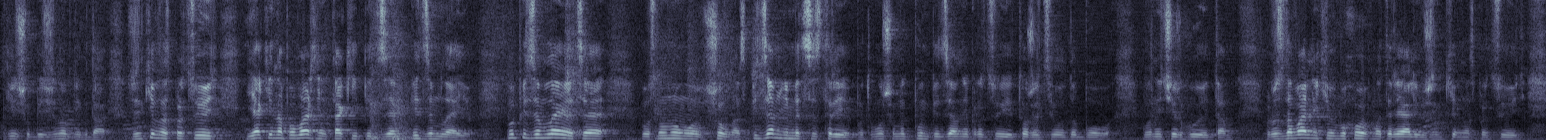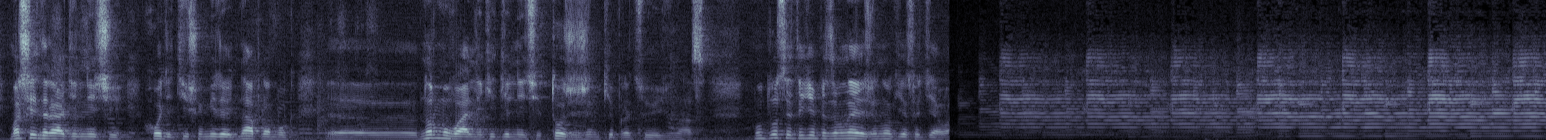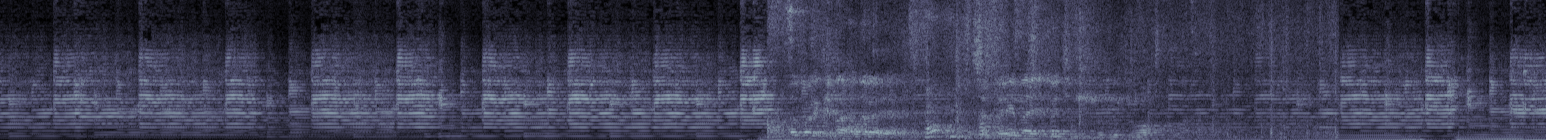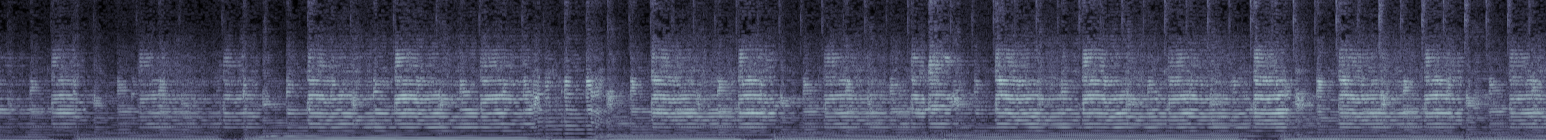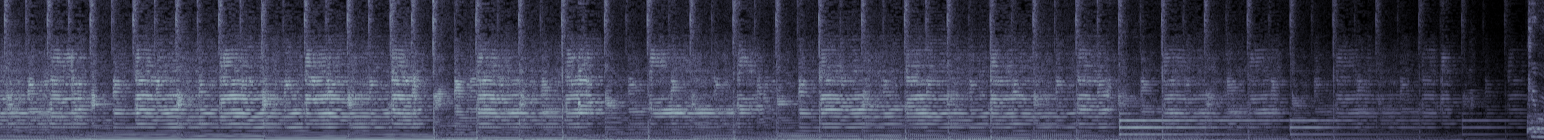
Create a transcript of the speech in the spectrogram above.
Такі, без жінок нікуди. Жінки в нас працюють як і на поверхні, так і під, зем, під землею. Ну, під землею це в основному що в нас? Підземні медсестри, тому що медпункт підземний працює теж цілодобово. Вони чергують там. Роздавальники вибухових матеріалів жінки в нас працюють. Маршидера дільничі ходять ті, що міряють напрямок, е, нормувальники дільничі, теж жінки працюють у нас. Ну, досить таки під землею жінок є суттєво.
